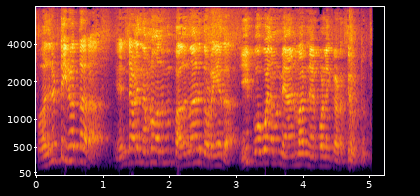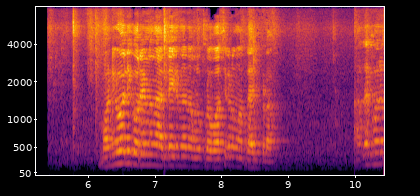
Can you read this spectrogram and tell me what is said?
പതിനെട്ട് ഇരുപത്തി ആറാ എന്റെ ആളി നമ്മൾ വന്നപ്പോ പതിനാല് തുടങ്ങിയതാ. ഈ പോകുമ്പോ നമ്മൾ മ്യാൻമാർ നേപ്പാളിലേക്ക് കടത്തി വിട്ടു. മണിപോലി കുറയണമെന്ന് ആഗ്രഹിക്കുന്നത് നമ്മൾ പ്രവാസികൾ മാത്രമായിരിക്കടാ. അതൊക്കെ ഓരോ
